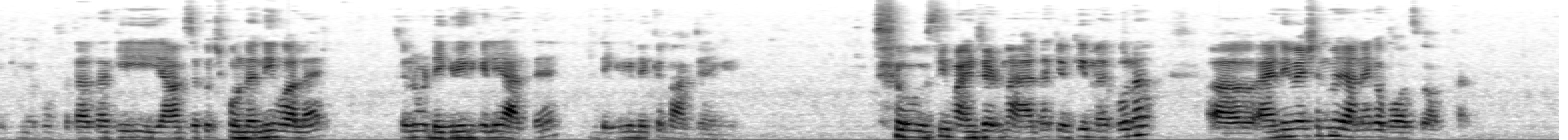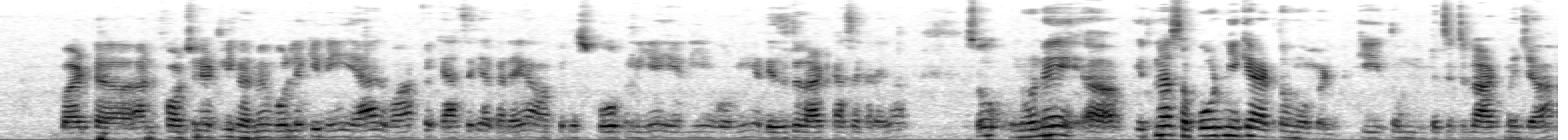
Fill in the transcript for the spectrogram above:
क्योंकि मेरे को पता था कि यहाँ से कुछ होने नहीं वाला है। चलो डिग्री के लिए आते हैं। डिग्री लेके भाग जाएँगे। तो उसी माइंडसेट में आया था क्योंकि मेरे को ना एनिमेशन में जाने का बहुत शौक था। बट अनफॉर्चुनेटली घर में बोले कि नहीं यार वहाँ पे कैसे क्या करेगा? वहाँ पे तो स्कोप नहीं है ये नहीं है वो नहीं है डिजिटल आर्ट कैसे करेगा? सो so, उन्होंने uh, इतना सपोर्ट नहीं किया एट द मोमेंट कि तुम डिजिटल आर्ट में जा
